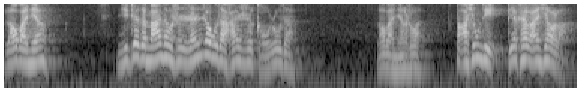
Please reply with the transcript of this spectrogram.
老板娘，你这的馒头是人肉的还是狗肉的？”老板娘说：“大兄弟，别开玩笑了。”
